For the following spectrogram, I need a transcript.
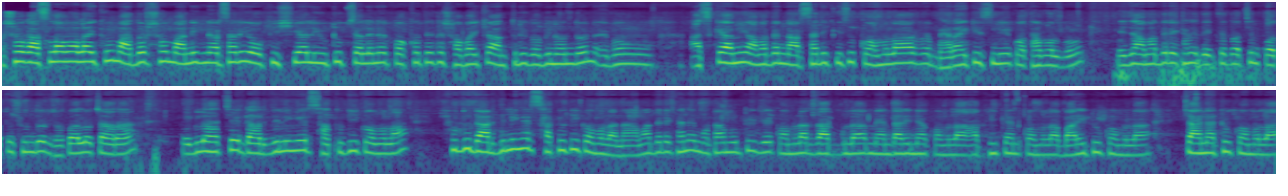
দর্শক, আসসালামু আলাইকুম। আদর্শ মানিক নার্সারি অফিসিয়াল ইউটিউব চ্যানেলের পক্ষ থেকে সবাইকে আন্তরিক অভিনন্দন এবং আজকে আমি আমাদের নার্সারি কিছু কমলার ভ্যারাইটিস নিয়ে কথা বলব। এই যে আমাদের এখানে দেখতে পাচ্ছেন কত সুন্দর ঝোপালো চারা। এগুলো হচ্ছে দার্জিলিংয়ের সাতুকি কমলা। শুধু দার্জিলিংয়ের সাতুকি কমলা না, আমাদের এখানে মোটামুটি যে কমলার জাতগুলা, ম্যান্ডারিনা কমলা, আফ্রিকান কমলা বাড়ি টু কমলা চায়না টু কমলা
